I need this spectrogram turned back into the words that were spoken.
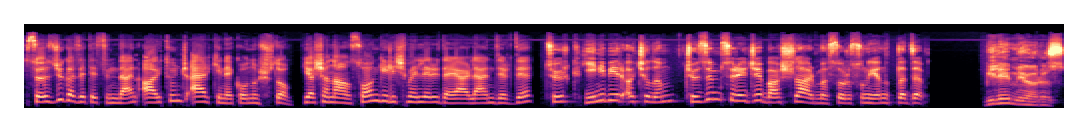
Sözcü gazetesinden Aytunç Erkin'e konuştu. Yaşanan son gelişmeleri değerlendirdi. Türk, yeni bir açılım, çözüm süreci başlar mı sorusunu yanıtladı. Bilemiyoruz.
